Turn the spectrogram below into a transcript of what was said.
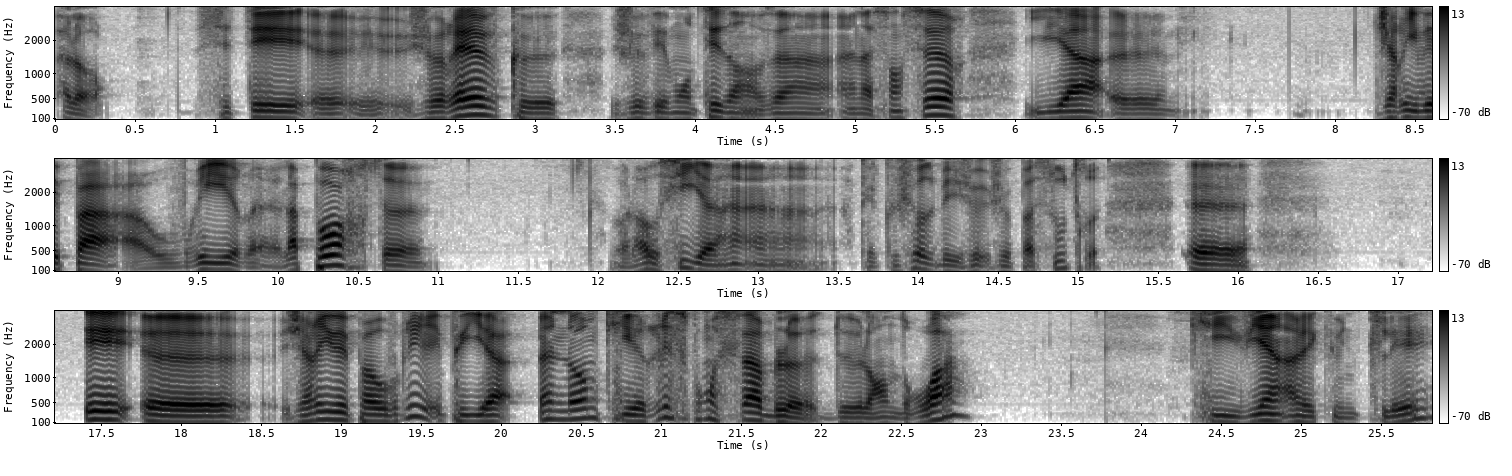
alors, c'était, je rêve que je vais monter dans un, ascenseur. Il y a J'arrivais pas à ouvrir la porte. Voilà aussi, il y a quelque chose, mais je, passe outre. Euh, et euh, j'arrivais pas à ouvrir. Et puis il y a un homme qui est responsable de l'endroit, qui vient avec une clé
